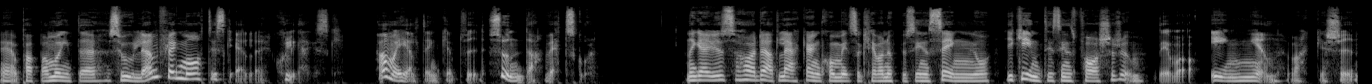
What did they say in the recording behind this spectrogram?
Eh, pappan var inte svullen, flegmatisk eller kolerisk. Han var helt enkelt vid sunda vätskor. När Gaius hörde att läkaren kommit så klev han upp ur sin säng och gick in till sin fars rum. Det var ingen vacker syn.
